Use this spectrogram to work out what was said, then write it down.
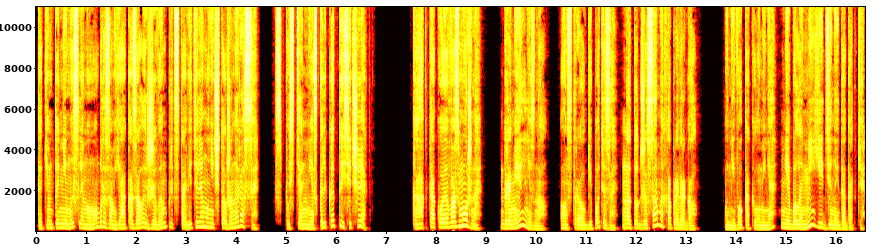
каким-то немыслимым образом я оказалась живым представителем уничтоженной расы спустя несколько тысяч лет. Как такое возможно? Драмель не знал. Он строил гипотезы, но тот же сам их опровергал. У него, как и у меня, не было ни единой догадки.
